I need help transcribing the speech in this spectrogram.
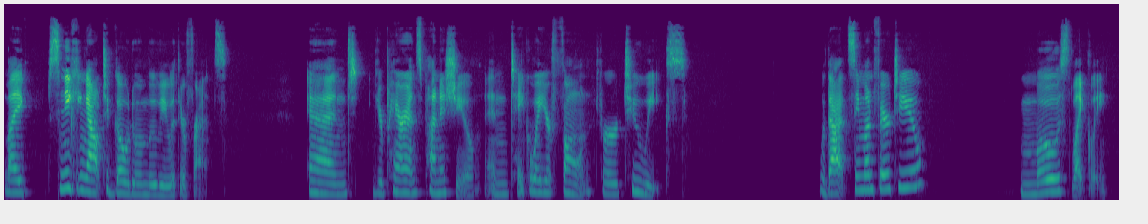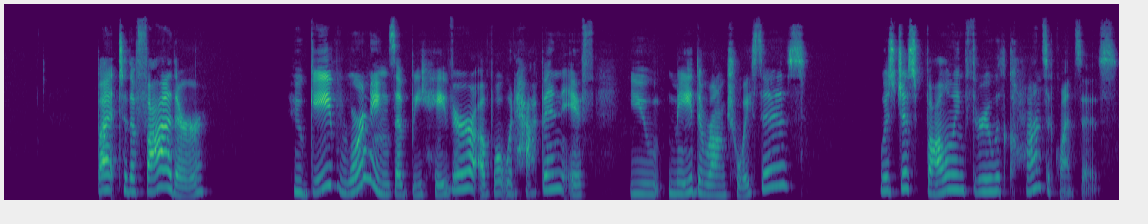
Like sneaking out to go to a movie with your friends. And your parents punish you and take away your phone for two weeks. Would that seem unfair to you? Most likely. But to the father who gave warnings of behavior of what would happen if you made the wrong choices was just following through with consequences.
